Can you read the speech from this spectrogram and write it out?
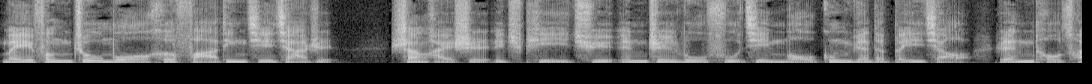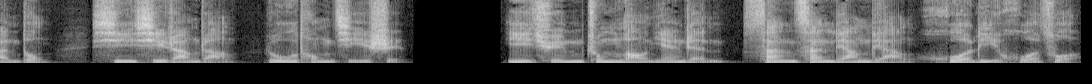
每逢周末和法定节假日，上海市 HP 区 NJ 路附近某公园的北角人头攒动，熙熙攘攘，如同集市。一群中老年人三三两两，或立或坐，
